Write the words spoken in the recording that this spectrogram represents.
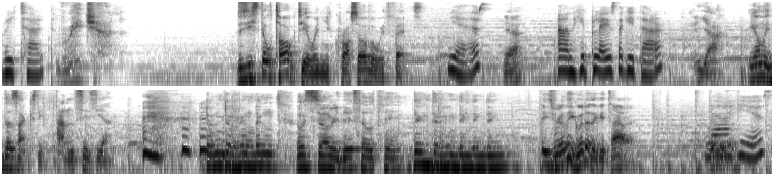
Richard. Richard. Does he still talk to you when you cross over with Fitz? Yes. Yeah? And he plays the guitar. Yeah. He only does that because he fancies you. dung, dung, dung. Oh, sorry, this whole thing. He's really good at the guitar. eh? Yeah, he is.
